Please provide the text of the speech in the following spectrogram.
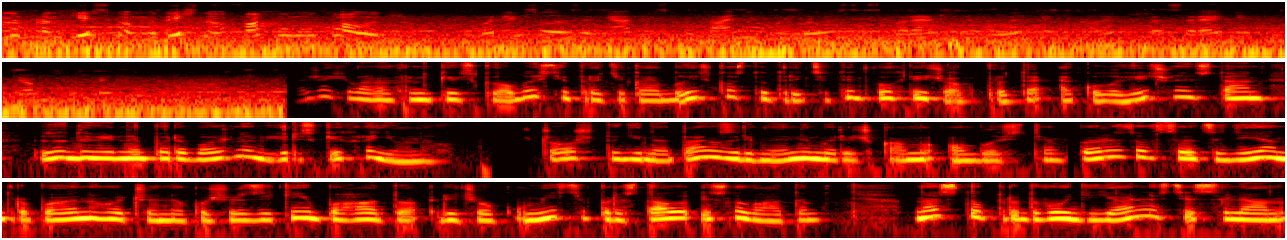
Івано-Франківського медичного фахового коледжу. Вирішили зайнятися питанням можливості збереження великих малих та середніх річок України. В межах Івано-Франківської області протікає близько 132 річок, проте екологічний стан задовільний переважно в гірських районах. Що ж тоді не так з рівнинними річками області? Перш за все, це дія антропогенного чиннику, через який багато річок у місті перестало існувати. Внаслідок трудової діяльності селян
